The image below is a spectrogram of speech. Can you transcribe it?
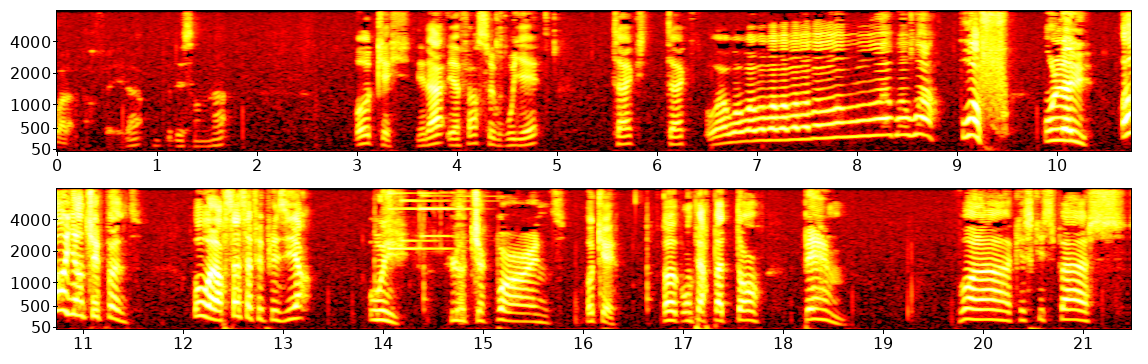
voilà, parfait. Là, on peut descendre là. Ok. Et là, il va falloir se grouiller. Tac, tac. Waouh, waouh, waouh, waouh, waouh, waouh, waouh, waouh, Ouf! On l'a eu. Oh, il y a un checkpoint. Oh, alors ça, ça fait plaisir. Oui. Le checkpoint. Ok. Hop, on perd pas de temps. Bam. Voilà, qu'est-ce qui se passe?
